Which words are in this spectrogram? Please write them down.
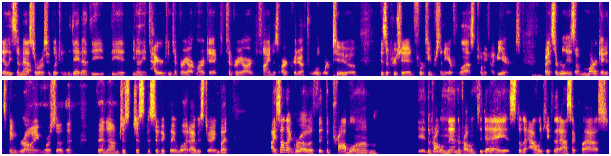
at least in Masterworks have looked into the data, the the you know the entire contemporary art market, contemporary art defined as art created after World War II, has appreciated 14% a year for the last 25 years, right? So really, as a market, it's been growing more so than than um, just just specifically what I was doing. But I saw that growth. That the problem, the problem then, the problem today is still to allocate to that asset class.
